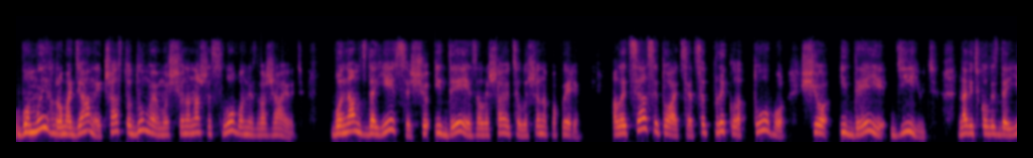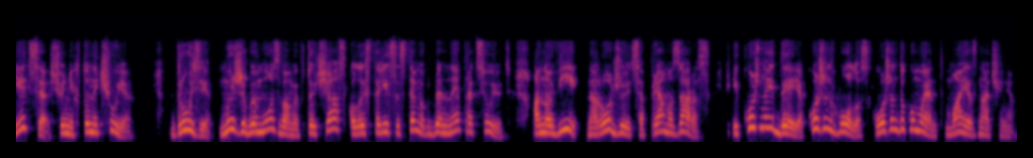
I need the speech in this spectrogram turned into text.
Бо ми, громадяни, часто думаємо, що на наше слово не зважають, бо нам здається, що ідеї залишаються лише на папері. Але ця ситуація це приклад того, що ідеї діють, навіть коли здається, що ніхто не чує. Друзі, ми живемо з вами в той час, коли старі системи вже не працюють, а нові народжуються прямо зараз. І кожна ідея, кожен голос, кожен документ має значення.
